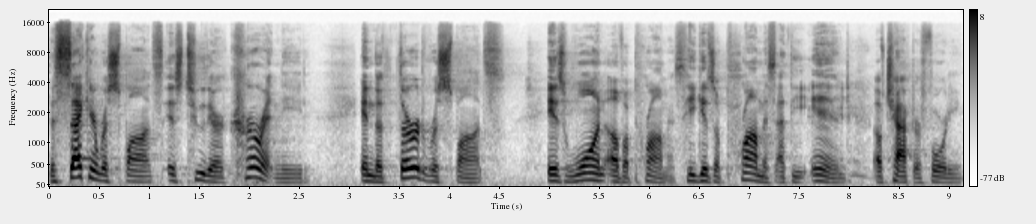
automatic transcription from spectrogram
the second response is to their current need. And the third response is one of a promise. He gives a promise at the end of chapter 40.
